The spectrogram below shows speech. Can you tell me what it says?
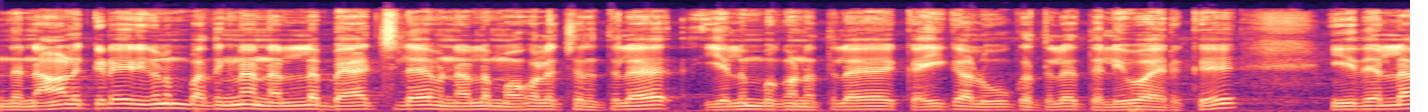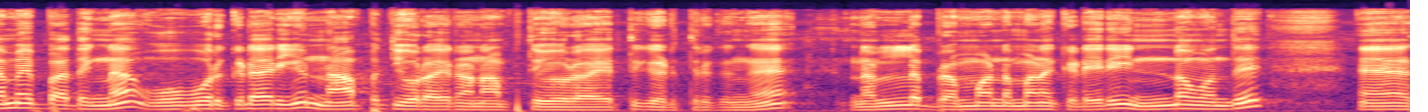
இந்த நாலு கிடேரிகளும் பார்த்திங்கன்னா நல்ல பேட்சில் நல்ல முகலட்சணத்தில் எலும்பு குணத்தில் கை கால் ஊக்கத்தில் தெளிவாக இருக்குது இது எல்லாமே பார்த்திங்கன்னா ஒவ்வொரு கிடாரியும் நாற்பத்தி ஓராயிரம் நாற்பத்தி ஓராயிரத்துக்கு எடுத்திருக்குங்க. நல்ல பிரம்மாண்டமான கிடையிறு இன்னும் வந்து அஹ்,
